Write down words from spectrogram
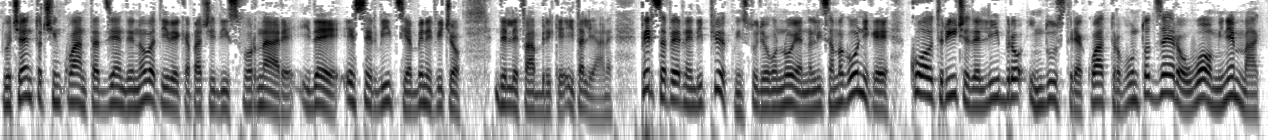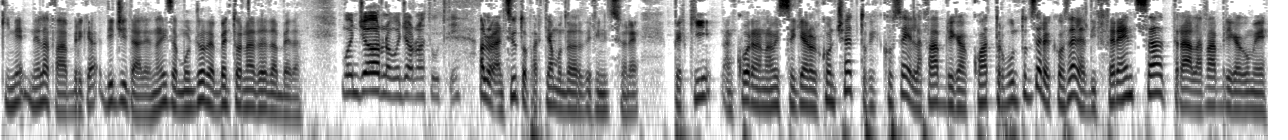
250 aziende innovative capaci di sfornare idee e servizi a beneficio delle fabbriche italiane. Per saperne di più è qui in studio con noi Annalisa Magoni, che è coautrice del libro Industria 4.0 Uomini e macchine nella fabbrica digitale. Annalisa, buongiorno e bentornata da Beta. Buongiorno, buongiorno a tutti. Allora, anzitutto partiamo dalla definizione. Per chi ancora non avesse chiaro il concetto, che cos'è la fabbrica 4.0 e cos'è la differenza tra la fabbrica come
